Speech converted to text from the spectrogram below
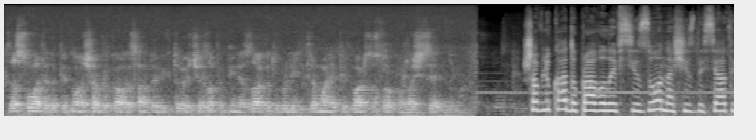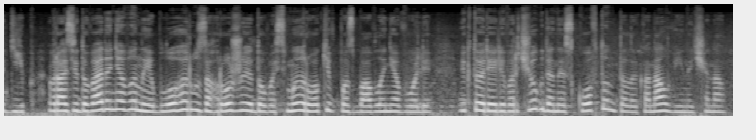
засувати до підного Шабрюка Олександра Вікторовича запобігання заходу у вигляді тримання під варту строком на 60 днів. Шаблюка доправили в СІЗО на 60 діб. В разі доведення вини блогеру загрожує до 8 років позбавлення волі. Вікторія Ліварчук, Денис Ковтун, телеканал Вінниччина.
